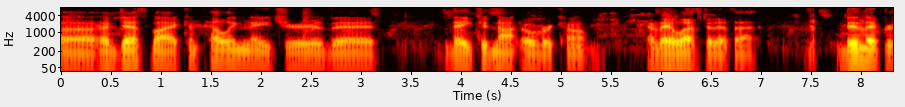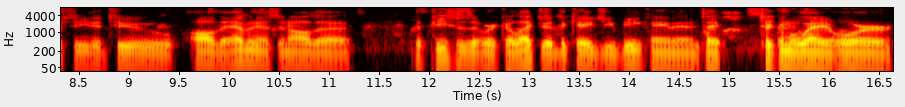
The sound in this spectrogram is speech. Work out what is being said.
uh, a death by a compelling nature that they could not overcome, and they left it at that. Then they proceeded to all the evidence and all the the pieces that were collected. The KGB came in and take took them away or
